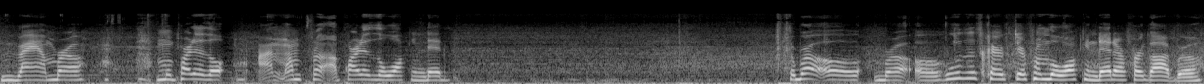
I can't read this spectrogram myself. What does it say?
Bam, bro. I'm a part of the. I'm I'm from a part of the Walking Dead. Bro, oh, bro, oh, who's this character from The Walking Dead? I forgot, bro.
